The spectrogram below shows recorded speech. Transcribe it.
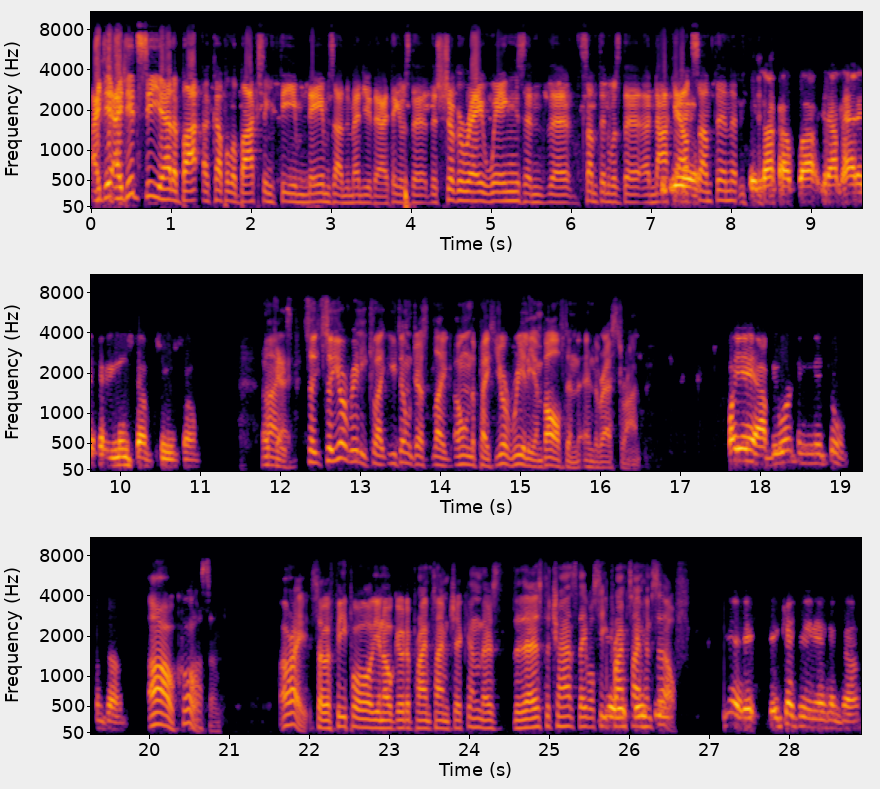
I did. I did see you had a, bo- a couple of boxing themed names on the menu there. I think it was the the Sugar Ray wings and the something was the a knockout yeah, something. The knockout box. Yeah, I'm adding some new stuff too. So. Okay. Nice. So so you're really like you don't just like own the place. You're really involved in in the restaurant. Oh yeah, I'll be working in it too sometimes. Oh, cool. Awesome. All right. So if people, you know, go to Primetime Chicken, there's there's the chance they will see yeah, Primetime himself. Yeah, they, they catch me sometimes.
